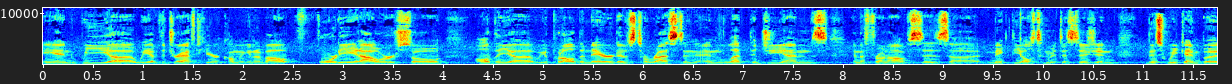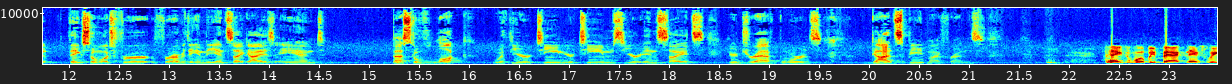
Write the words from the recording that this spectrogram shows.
And we uh, we have the draft here coming in about 48 hours, so all the uh, we put all the narratives to rest and, and let the GMs and the front offices uh, make the ultimate decision this weekend. But thanks so much for for everything and the insight, guys, and best of luck with your team, your teams, your insights, your draft boards. Godspeed, my friends. Thanks. We'll be back next week.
